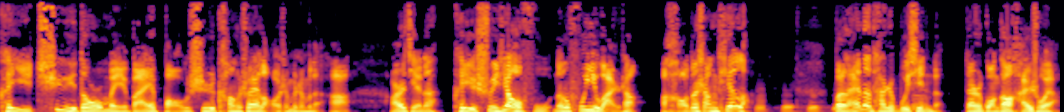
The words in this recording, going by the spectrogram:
可以祛痘、美白、保湿、抗衰老什么什么的啊，而且呢可以睡觉敷，能敷一晚上，好的上天了。本来呢他是不信的，但是广告还说呀，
